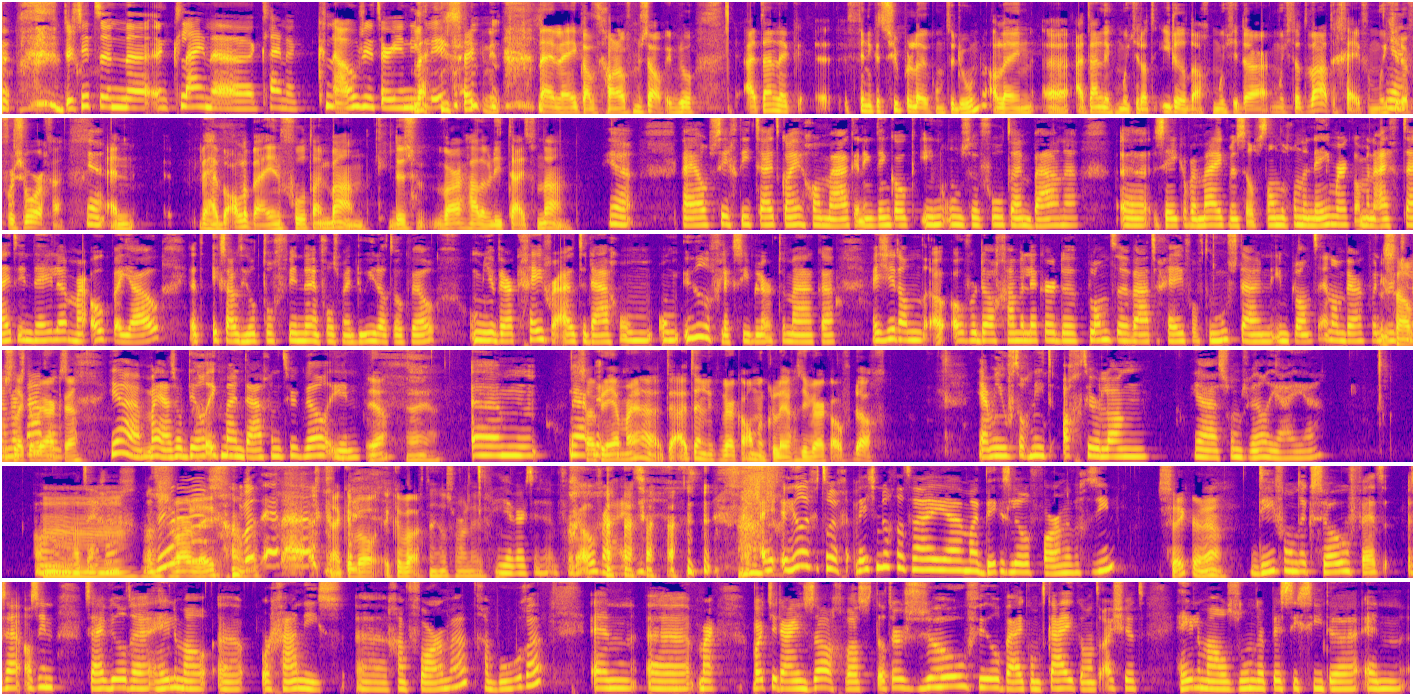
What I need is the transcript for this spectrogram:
er zit een, eh, een kleine, kleine knauw zit er in die Nee, blik. zeker niet. Nee, nee, ik had het gewoon over mezelf. Ik bedoel, uiteindelijk eh, vind ik het superleuk om te doen. Alleen eh, uiteindelijk moet je dat iedere dag moet je daar, moet je dat water geven. Moet je ervoor zorgen. Ja. En we hebben allebei een fulltime baan. Dus waar halen we die tijd vandaan? Ja, nou ja, op zich, die tijd kan je gewoon maken. En ik denk ook in onze fulltime banen, eh, zeker bij mij, ik ben zelfstandig ondernemer, ik kan mijn eigen tijd indelen. Maar ook bij jou, het, ik zou het heel tof vinden, en volgens mij doe je dat ook wel, om je werkgever uit te dagen om, om uren flexibeler te maken. Weet je, dan o- overdag gaan we lekker de planten water geven of de moestuin inplanten. En dan werken we een En uurtje s'avonds langer lekker werken. Ja, maar ja, zo deel ik mijn dagen natuurlijk wel in. Ja, ja, ja. Ehm, maar ja, Zou ik- ja, maar ja, uiteindelijk werken al mijn collega's die werken overdag. Ja, maar je hoeft toch niet acht uur lang. Ja, soms wel jij, hè? Oh, wat erg. Mm, Wat een erg. zwaar leven. Wat erg. Ja, ik, heb wel, ik heb wel echt een heel zwaar leven. Je werkt voor de overheid. Heel even terug. Weet je nog dat wij eh, My Biggest Little Farm hebben gezien? Zeker, ja. Die vond ik zo vet. Zij, als in, zij wilde helemaal eh, organisch eh, gaan farmen, gaan boeren. En, eh, maar wat je daarin zag was dat er zoveel bij komt kijken. Want als je het helemaal zonder pesticiden en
